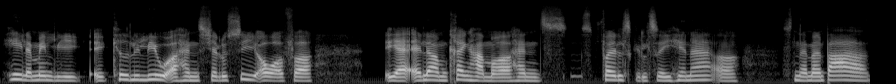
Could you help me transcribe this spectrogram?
helt almindelige øh, kedelige liv og hans jalousi over for ja, alle omkring ham og hans forelskelse i hende og sådan at man bare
